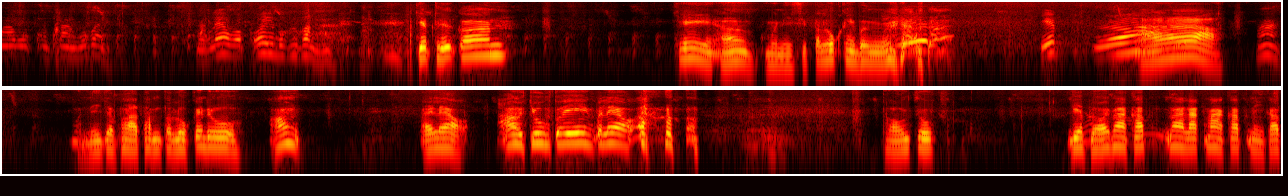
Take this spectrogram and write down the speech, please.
มาบอกทางบ่ไปบอก แล้วว่าก้อยบ่คือพันเก็บถือก่อนโอเคเอามือนี้สิตลกให้เบิ่งเก็บเอออ่ามาวันนี้จะพาทำตลกให้ดู เอาไปแล้ว เอาจูงตัวเองไปแล้ว ท้องจุก เรียบร้อยมากครับ น่ารักมากครับนี่ครับ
